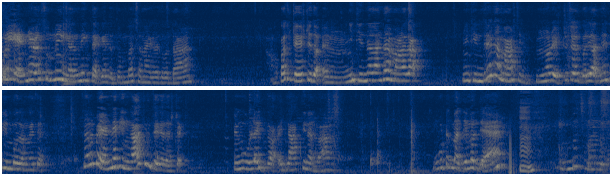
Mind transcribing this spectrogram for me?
ಹುಳಿ ಎಣ್ಣೆ ಒಳಗೆ ಸುಮ್ಮನೆ ಹಿಂಗೆ ಅಂದಿಗೆ ತೆಗೆದು ತುಂಬಾ ಚೆನ್ನಾಗಿರುತ್ತೆ ಗೊತ್ತಾ? ಅವಕಾಶ ಟೇಸ್ಟ್ ಇದು. ನೀನ್ ತಿನ್ನಲ್ಲ ಅಂದ್ರೆ ಮಾಡಲ್ಲ. ನೀನ್ ತಿಂದ್ರೆ ನಾನು ಮಾಡ್ತೀನಿ. ನೋಡಿ ಎಷ್ಟು ಚೆನ್ನಾಗಿ ಬರೀ ಅದನ್ನೇ ತಿನ್ಬೋದು ಹಂಗೈತೆ. ಸ್ವಲ್ಪ ಎಣ್ಣೆಗೆ ಹಿಂಗೆ ಹಾಕಿ ತೆಗೆದಷ್ಟೇ ಹೆಂಗು ಉಳ್ಳ ಇತ್ತು ಇದನ್ನ ಹಾಕ್ತೀನಲ್ವಾ? ಊಟದ ಮಧ್ಯ ಮಧ್ಯೆ ತುಂಬಾ ಚೆನ್ನಾಗಿದೆ.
